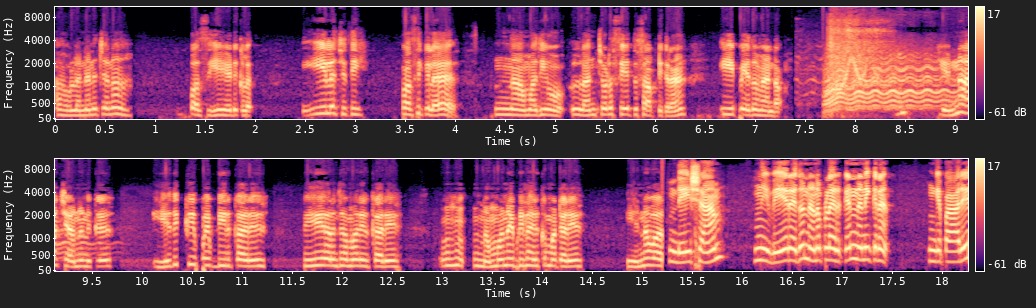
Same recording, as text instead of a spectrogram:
அவளை நினைச்சேனா பசியே எடுக்கல. இல்ல சித்தி. பசிக்கல. நான் மதியம் லஞ்சோட சேர்த்து சாப்பிட்டுக்கிறேன். இப்ப எதுவும் வேண்டாம். என்னாச்சு? அண்ணனுக்கு? எதுக்கு இப்ப இப்படி இருக்காரு? பேய் அரைஞ்ச மாதிரி இருக்காரு. நம்ம அண்ணன் இப்படிலாம் இருக்க மாட்டாரு. என்னவா டேய் ஷாம் நீ வேற ஏதோ நினைப்புல இருக்கேன்னு நினைக்கிறேன். இங்க பாரு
